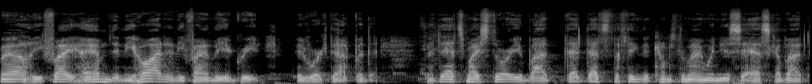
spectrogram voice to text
Well, he hemmed and he hawed and he finally agreed. It worked out, but but that's my story about that. That's the thing that comes to mind when you ask about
